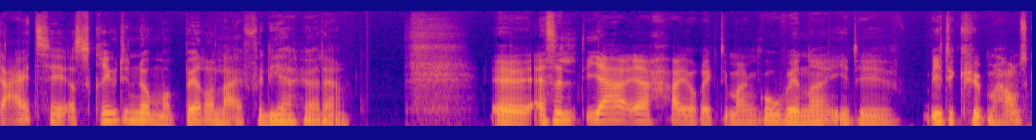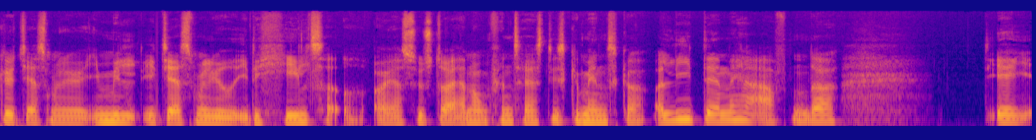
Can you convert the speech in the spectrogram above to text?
dig til at skrive det nummer Better Life, fordi jeg hørt der? Øh, altså, jeg, jeg har jo rigtig mange gode venner i det, i det københavnske jazzmiljø, i, i jazzmiljøet i det hele taget. Og jeg synes, der er nogle fantastiske mennesker. Og lige denne her aften, der, jeg,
